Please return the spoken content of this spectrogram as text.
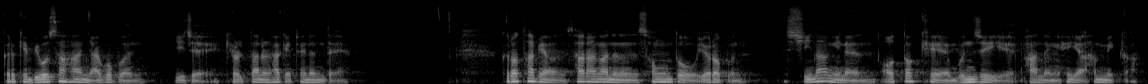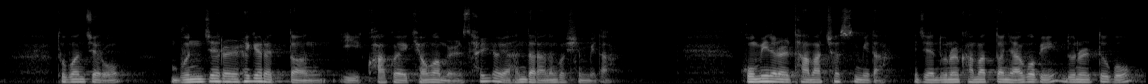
그렇게 묘사한 야곱은 이제 결단을 하게 되는데 그렇다면 사랑하는 성도 여러분, 신앙인은 어떻게 문제에 반응해야 합니까? 두 번째로 문제를 해결했던 이 과거의 경험을 살려야 한다라는 것입니다. 고민을 다 마쳤습니다. 이제 눈을 감았던 야곱이 눈을 뜨고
